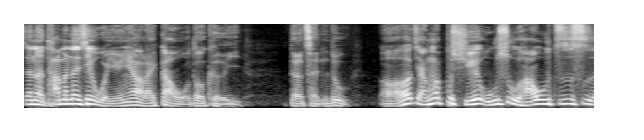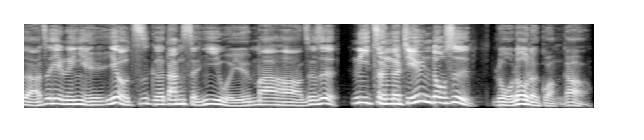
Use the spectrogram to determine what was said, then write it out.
真的，他们那些委员要来告我都可以的程度。哦，讲话不学无术，毫无知识啊，这些人也也有资格当审议委员吗？哈、这是你整个捷运都是裸露的广告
